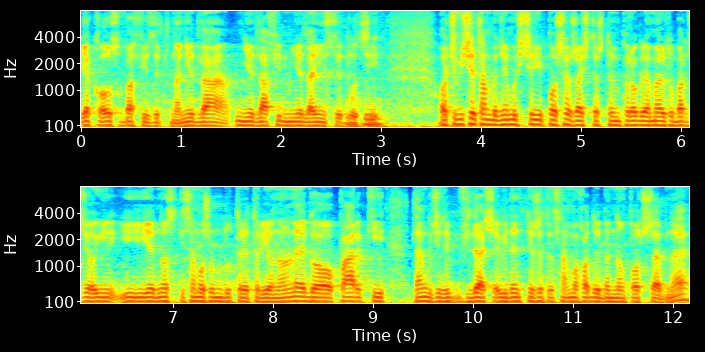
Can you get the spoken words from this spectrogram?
jako osoba fizyczna, nie dla, nie dla firm, nie dla instytucji. Oczywiście tam będziemy chcieli poszerzać też ten program, ale to bardziej o jednostki samorządu terytorialnego, o parki, tam gdzie widać ewidentnie, że te samochody będą potrzebne.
